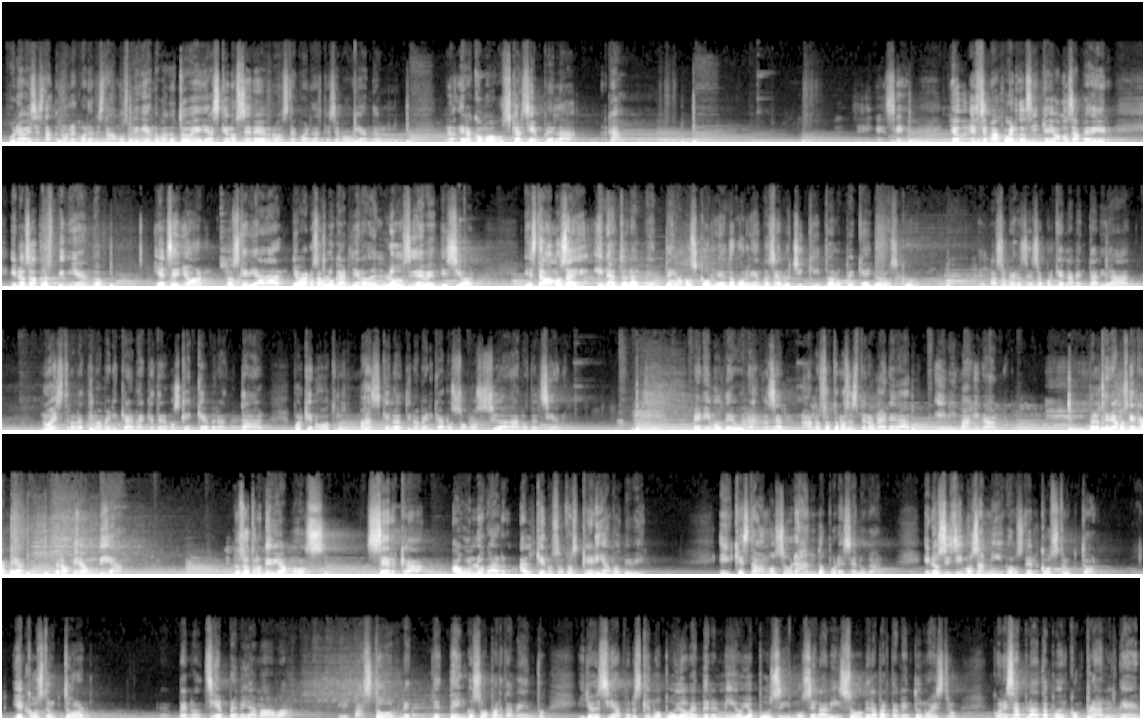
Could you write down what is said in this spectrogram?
Una vez, está, no recuerdo que estábamos pidiendo cuando tú veías que los cerebros, ¿te acuerdas que se movían de un... era como a buscar siempre la... ¿Acá? Sí, sí. Yo ese me acuerdo, sí, que íbamos a pedir. Y nosotros pidiendo, y el Señor nos quería dar, llevarnos a un lugar lleno de luz y de bendición y estábamos ahí y naturalmente íbamos corriendo, corriendo hacia lo chiquito, a lo pequeño, a lo oscuro. Es más o menos eso, porque es la mentalidad nuestra latinoamericana que tenemos que quebrantar, porque nosotros más que latinoamericanos somos ciudadanos del cielo. Venimos de una, o sea, a nosotros nos espera una heredad inimaginable. Pero teníamos que cambiar. Pero mira, un día nosotros vivíamos cerca a un lugar al que nosotros queríamos vivir y que estábamos orando por ese lugar. Y nos hicimos amigos del constructor. Y el constructor, eh, bueno, siempre me llamaba, y pastor, le, le, tengo su apartamento. Y yo decía, pero es que no he podido vender el mío. Yo pusimos el aviso del apartamento nuestro, con esa plata poder comprar el de él.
